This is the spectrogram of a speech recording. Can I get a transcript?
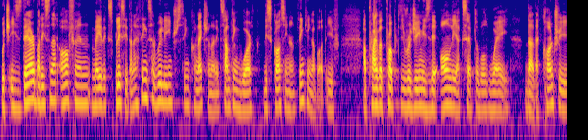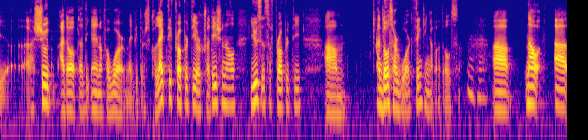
which is there, but it's not often made explicit. And I think it's a really interesting connection, and it's something worth discussing and thinking about. If a private property regime is the only acceptable way that a country uh, should adopt at the end of a war. Maybe there's collective property or traditional uses of property. Um, and those are worth thinking about also. Mm-hmm. Uh, now, uh,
